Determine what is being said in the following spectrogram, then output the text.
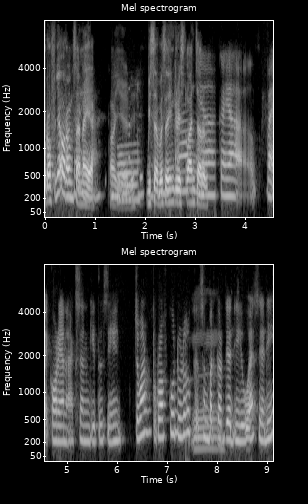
Profnya orang sana ya? Oh iya deh. Bisa bahasa Inggris Ah, lancar. ya, kayak kayak Korean accent gitu sih. Cuman profku dulu ke- sempat Hmm. kerja di US, jadi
